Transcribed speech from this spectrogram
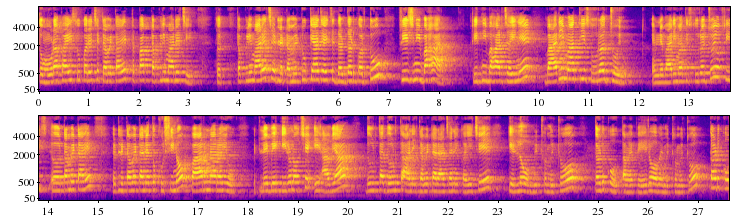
તો મોડાભાઈ શું કરે છે? ટમેટાને ટપાક ટપલી મારે છે. તો ટપલી મારે છે એટલે ટમેટું ક્યાં જાય છે? દળદળ કરતું ફ્રીજની બહાર. ફ્રીજની બહાર જઈને બારીમાંથી સૂરજ જોયો. એમને બારીમાંથી સૂરજ જોયો ફ્રીજ ટમેટાએ. એટલે ટમેટાને તો ખુશીનો પાર ના રહ્યો. એટલે બે કિરણો છે એ આવ્યા દોડતા દોડતા અને ટમેટા રાજાને કહે છે કે, લો, મીઠો મીઠો તડકો, તમે પહેરો, હવે મીઠો મીઠો તડકો.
